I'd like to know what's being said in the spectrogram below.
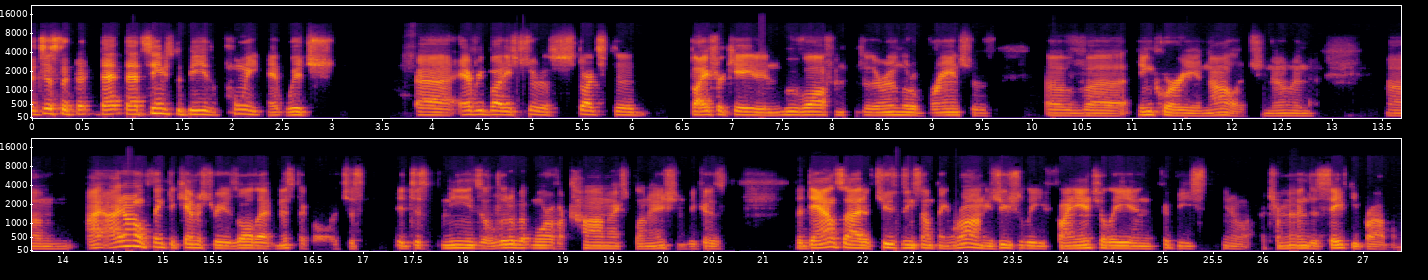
it's just that, that that that seems to be the point at which uh, everybody sort of starts to bifurcate and move off into their own little branch of of uh, inquiry and knowledge, you know. And um, I, I don't think the chemistry is all that mystical. It just it just needs a little bit more of a calm explanation because the downside of choosing something wrong is usually financially and could be you know a tremendous safety problem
